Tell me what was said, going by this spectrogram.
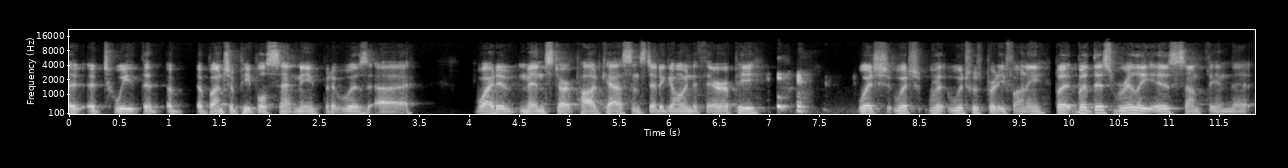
a, a tweet that a, a bunch of people sent me, but it was uh why do men start podcasts instead of going to therapy? which which which was pretty funny. But but this really is something that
